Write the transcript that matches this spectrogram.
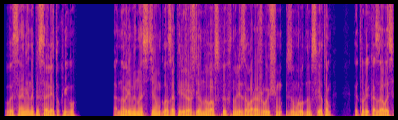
«Вы сами написали эту книгу?» Одновременно с тем глаза перерожденного вспыхнули завораживающим изумрудным светом, который, казалось,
